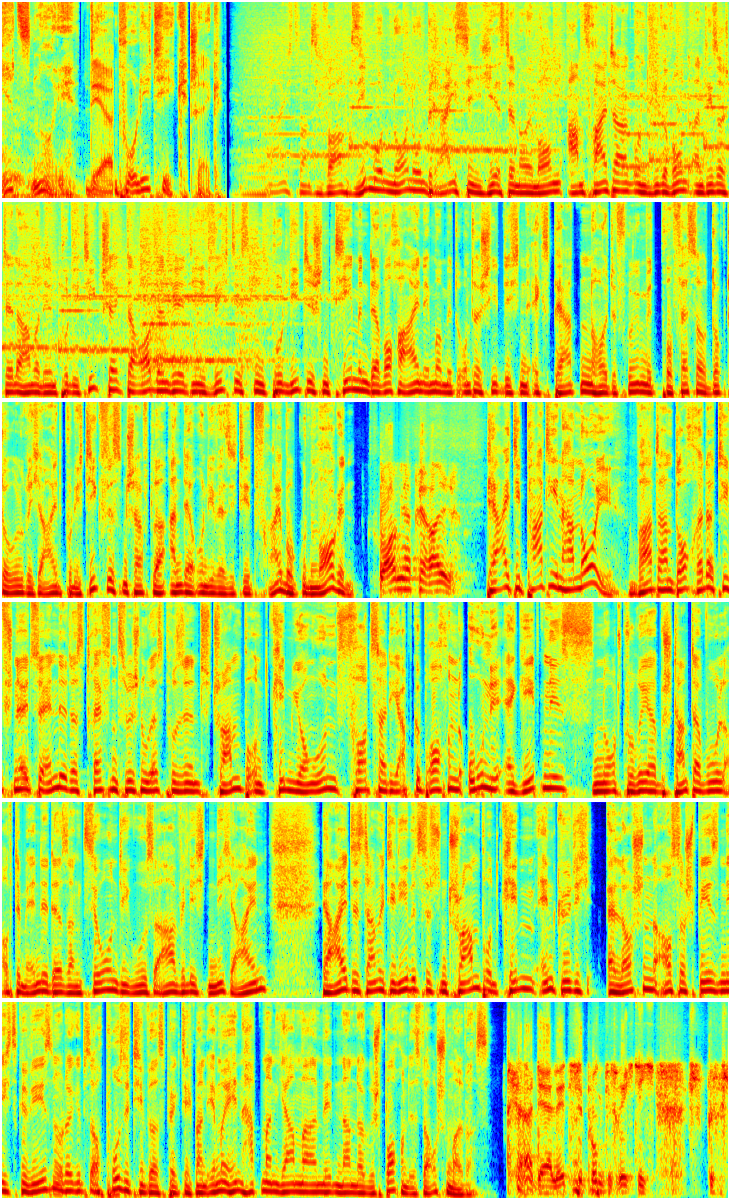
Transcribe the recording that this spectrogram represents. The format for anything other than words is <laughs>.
Jetzt neu, der Politikcheck. Gleich 20 vor 8, 7.39 Uhr. Hier ist der neue Morgen am Freitag und wie gewohnt an dieser Stelle haben wir den Politikcheck. Da ordnen wir die wichtigsten politischen Themen der Woche ein, immer mit unterschiedlichen Experten. Heute früh mit Professor Dr. Ulrich Eid, Politikwissenschaftler an der Universität Freiburg. Guten Morgen. Morgen, Herr Peral. Herr Eid, die Party in Hanoi war dann doch relativ schnell zu Ende. Das Treffen zwischen US-Präsident Trump und Kim Jong-un vorzeitig abgebrochen, ohne Ergebnis. Nordkorea bestand da wohl auf dem Ende der Sanktionen. Die USA willigten nicht ein. Herr Eid, ist damit die Liebe zwischen Trump und Kim endgültig erloschen, außer Spesen nichts gewesen oder gibt es auch positive Aspekte? Ich meine, immerhin hat man ja mal miteinander gesprochen. Ist da auch schon mal was? <laughs> Ja, der letzte Punkt ist richtig.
